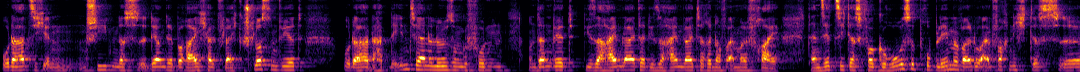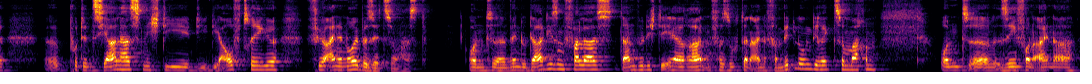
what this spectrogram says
oder hat sich entschieden, dass der und der Bereich halt vielleicht geschlossen wird oder hat, eine interne Lösung gefunden und dann wird dieser Heimleiter, diese Heimleiterin auf einmal frei. Dann setzt sich das vor große Probleme, weil du einfach nicht das äh, äh, Potenzial hast, nicht die, die, die Aufträge für eine Neubesetzung hast. Und äh, wenn du da diesen Fall hast, dann würde ich dir eher raten, versuch dann eine Vermittlung direkt zu machen und äh, seh von einer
